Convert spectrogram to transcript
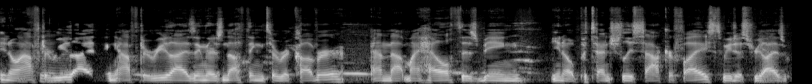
You know, after realizing it. after realizing there's nothing to recover and that my health is being, you know, potentially sacrificed, we just realized we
